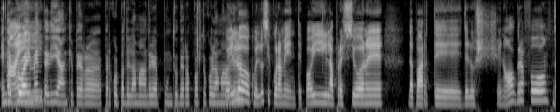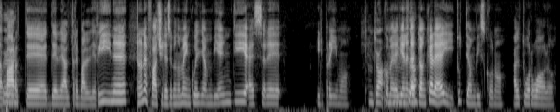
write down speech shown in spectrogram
E mai probabilmente lì anche per, per colpa della madre, appunto, del rapporto con la madre. Quello, quello sicuramente. Poi la pressione da parte dello scenografo, da Sì. parte delle altre ballerine. Non è facile, secondo me, in quegli ambienti essere il primo. Già, Come le viene minchia. detto anche a lei, tutti ambiscono al tuo ruolo.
